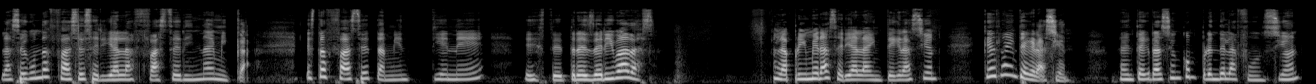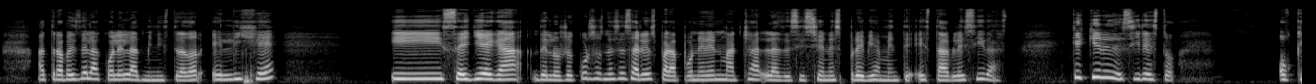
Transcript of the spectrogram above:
La segunda fase sería la fase dinámica. Esta fase también tiene este, tres derivadas. La primera sería la integración. ¿Qué es la integración? La integración comprende la función a través de la cual el administrador elige y se llega de los recursos necesarios para poner en marcha las decisiones previamente establecidas. ¿Qué quiere decir esto? Ok,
